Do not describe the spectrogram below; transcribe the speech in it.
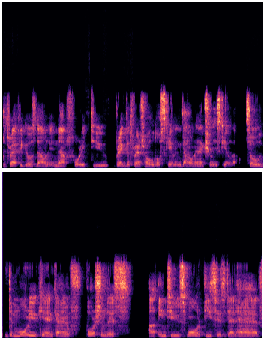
the traffic goes down enough for it to break the threshold of scaling down and actually scale down. So the more you can kind of portion this uh, into smaller pieces that have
